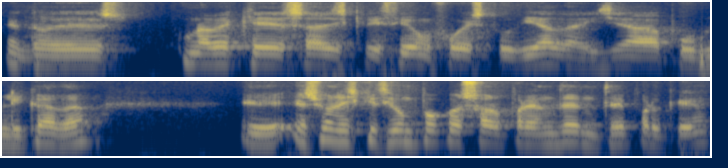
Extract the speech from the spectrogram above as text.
Entonces, una vez que esa inscripción fue estudiada y ya publicada, eh, es una inscripción un poco sorprendente porque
